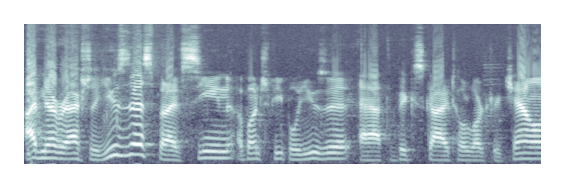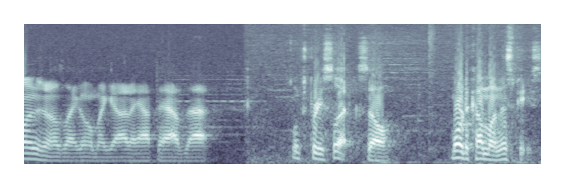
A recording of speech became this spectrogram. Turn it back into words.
I've never actually used this, but I've seen a bunch of people use it at the Big Sky Total Archery Challenge, and I was like, oh my god, I have to have that. Looks pretty slick. So, more to come on this piece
